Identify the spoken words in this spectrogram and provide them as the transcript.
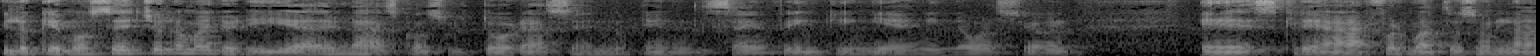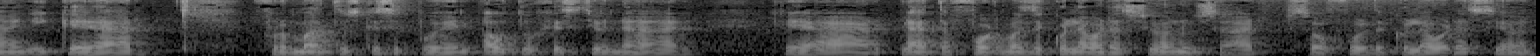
Y lo que hemos hecho la mayoría de las consultoras en, en Design Thinking y en innovación es crear formatos online y crear formatos que se pueden autogestionar, crear plataformas de colaboración, usar software de colaboración,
